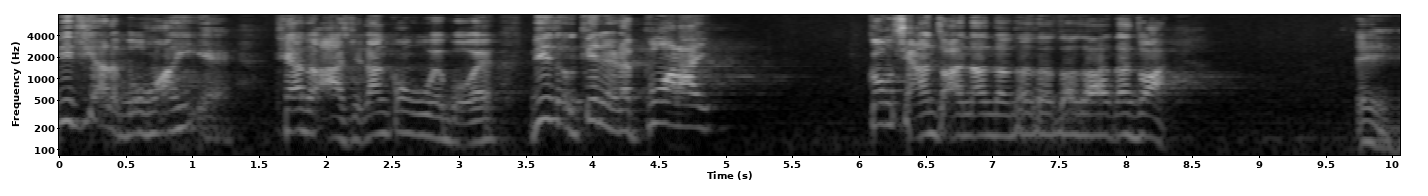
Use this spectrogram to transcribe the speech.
你听了无欢喜的，听到也是人讲有诶无诶，你就紧来来搬来，讲啥安怎安怎安怎安怎安怎？诶。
